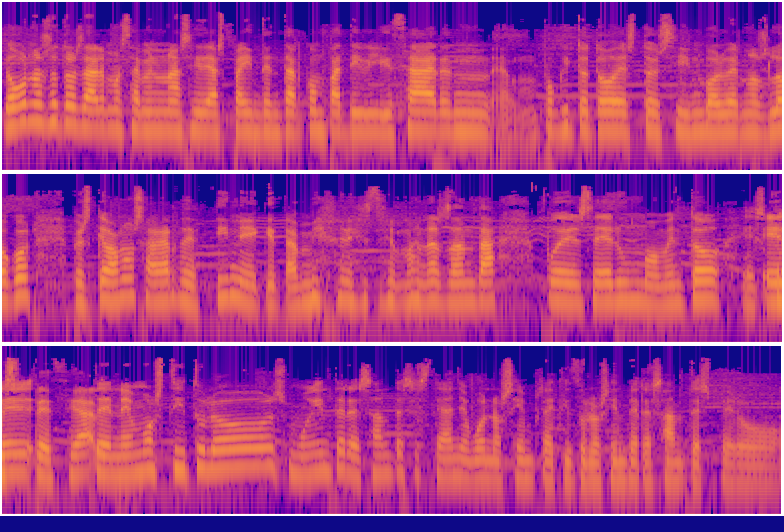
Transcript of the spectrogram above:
Luego nosotros daremos también unas ideas para intentar compatibilizar un poquito todo esto sin volvernos locos, pero es que vamos a hablar de cine, que también es Semana Santa puede ser un momento especial. Tenemos títulos muy interesantes este año. Bueno, siempre hay títulos interesantes, pero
